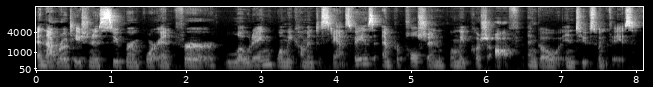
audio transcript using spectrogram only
And that rotation is super important for loading when we come into stance phase and propulsion when we push off and go into swing phase.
